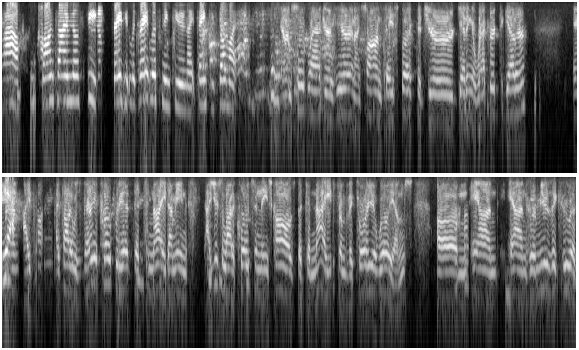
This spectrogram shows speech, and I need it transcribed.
Wow. Long time no speak. Great, great listening to you tonight. Thank you so much. And I'm so glad you're here. And I saw on Facebook that you're getting a record together. And yeah. I thought I thought it was very appropriate that tonight. I mean, I use a lot of quotes in these calls, but tonight from Victoria Williams, um, and and her music who has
